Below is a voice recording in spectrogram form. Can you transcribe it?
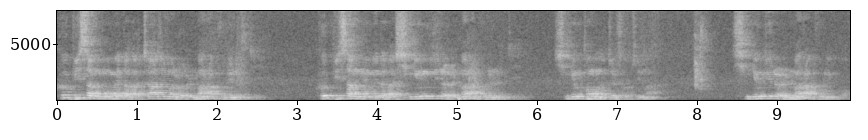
그 비싼 몸에다가 짜증을 얼마나 부리는지, 그 비싼 몸에다가 신경질을 얼마나 부리는지, 신경통은 어쩔 수 없지만, 신경질을 얼마나 부리고,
